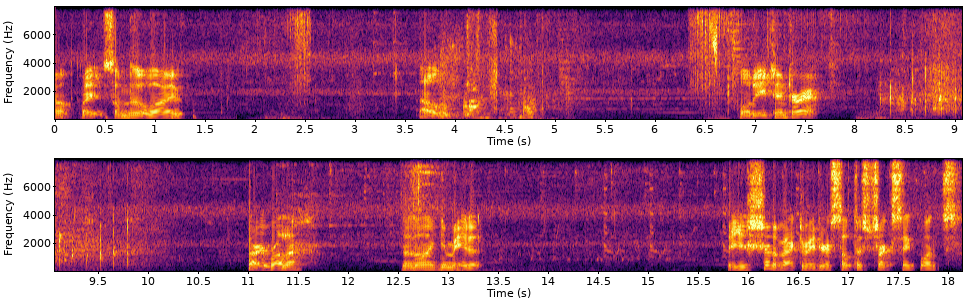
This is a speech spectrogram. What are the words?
Oh, wait, something's alive. Oh. Hold E to interact. Sorry, brother. Doesn't like you made it. But you should have activated your self-destruct sequence.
